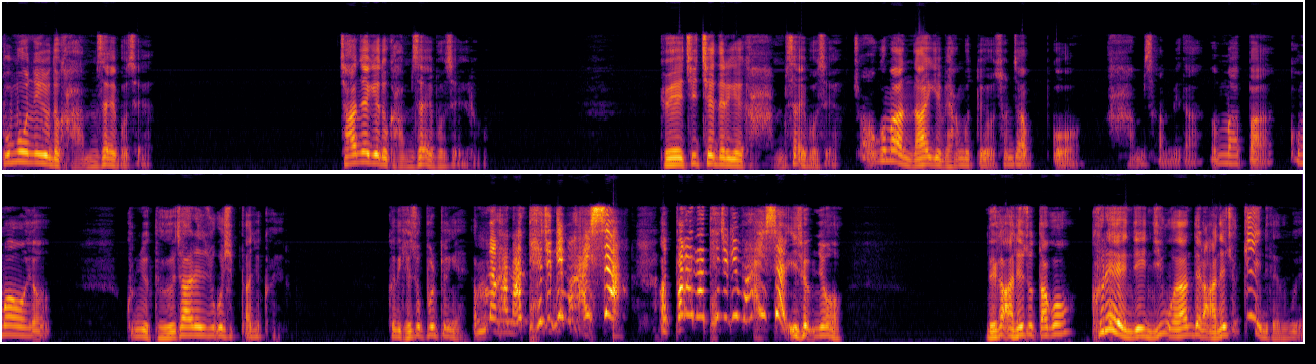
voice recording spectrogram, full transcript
부모님에게도 감사해 보세요. 자녀에게도 감사해 보세요, 여러분. 교회 지체들에게 감사해 보세요. 조그만 나에게 한 것도요. 손잡고 감사합니다. 엄마 아빠 고마워요. 그럼요 더 잘해주고 싶다니까요. 근데 계속 불평해. 엄마가 나한테 해준 게 뭐가 있어? 아빠가 나한테 해준 게 뭐가 있어? 이러면요. 내가 안 해줬다고? 그래 이제 네 원하는 대로 안 해줄게 이렇게 되는 거예요.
